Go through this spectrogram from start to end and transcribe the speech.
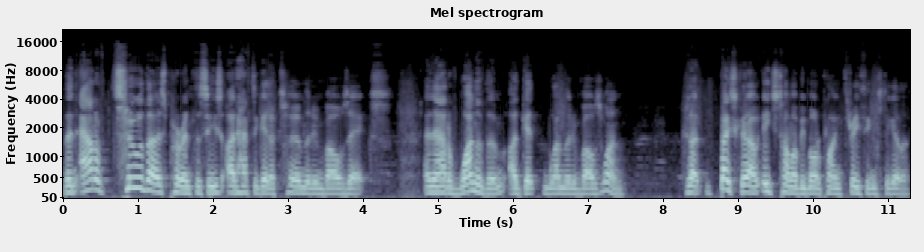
then out of two of those parentheses, I'd have to get a term that involves x. And out of one of them, I'd get one that involves 1. Because basically, each time I'd be multiplying three things together.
